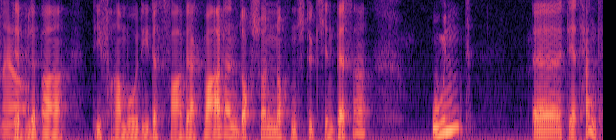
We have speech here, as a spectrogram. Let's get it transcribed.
der Mhm. ja. Blipper, die Fahrmodi, das Fahrwerk war dann doch schon noch ein Stückchen besser und äh, der Tank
